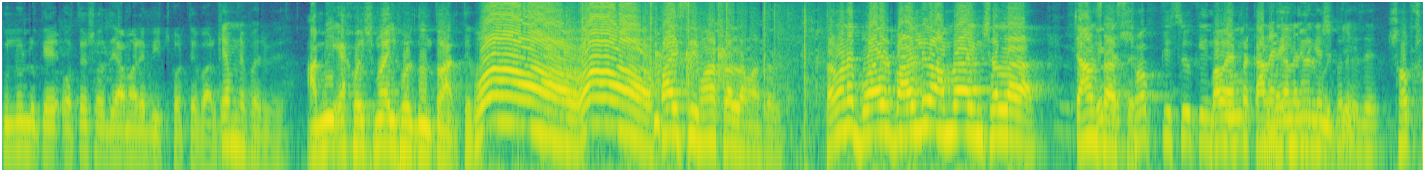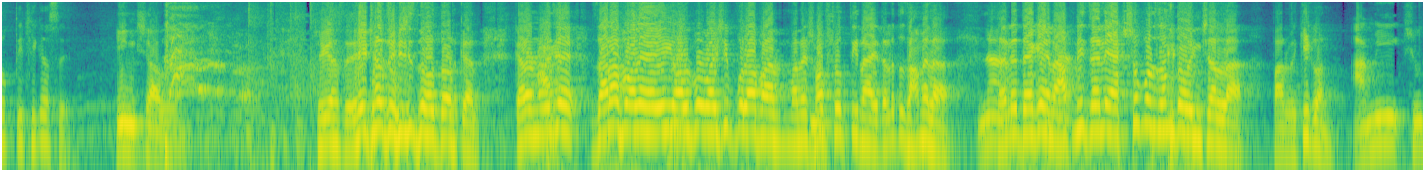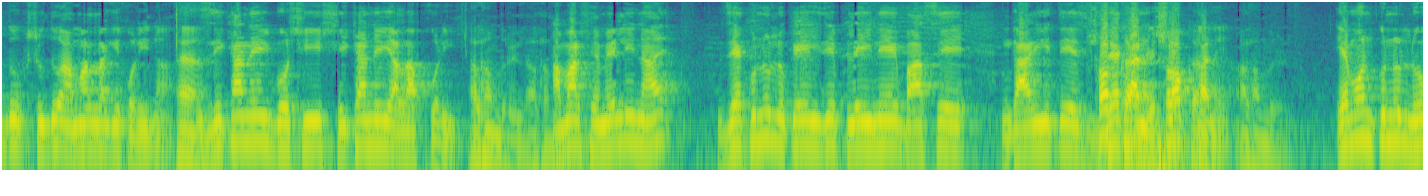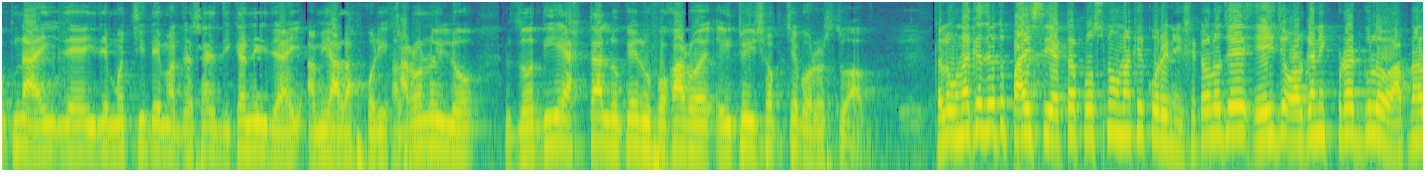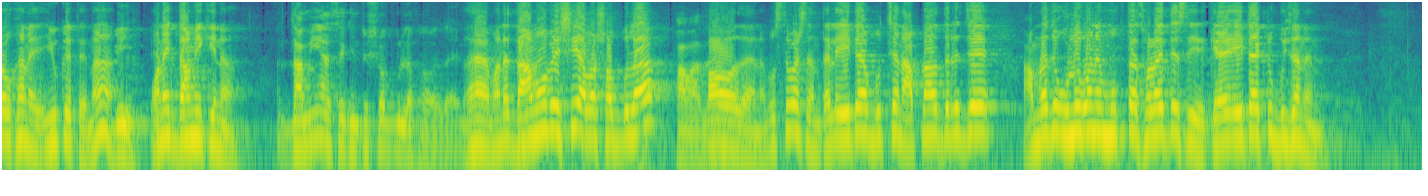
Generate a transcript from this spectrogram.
কোনো লোকে অত সহজে আমারে বিট করতে পারবে কেমনে পারবে? আমি একুশ মাইল পর্যন্ত হাঁটতে পারি ওয়াও ওয়াও পাইছি মাশাআল্লাহ মাশাআল্লাহ। তার মানে বয়স বাড়লেও আমরা ইনশাআল্লাহ চান্স আছে। সব কিছু কিন্তু বাবা একটা কানে কানে জিজ্ঞেস করে যে সব শক্তি ঠিক আছে? ইনশাআল্লাহ। ঠিক আছে দেওয়া দরকার। কারণ ওই যে যারা বলে এই অল্প বয়সী পোলা পান মানে সব শক্তি নাই তাহলে তো ঝামেলা। তাহলে দেখেন আপনি চাইলে একশো পর্যন্ত ইনশাল্লাহ পারবে। কি কোন? আমি শুধু শুধু আমার লাগি করি না। হ্যাঁ। যেখানেই বসি সেখানেই আলাপ করি। আলহামদুলিল্লাহ আলহামদুলিল্লাহ। আমার ফ্যামিলি নাই যে কোনো লোকে এই যে প্লেনে বাসে গাড়িতে সবখানে। সবখানে। আলহামদুলিল্লাহ। এমন কোনো লোক নাই যে এই যে মসজিদে মাদ্রাসায় যেখানেই যাই আমি আলাপ করি। কারণ হইল যদি একটা লোকের উপকার হয় এইটাই সবচেয়ে বড় সোয়াব তাহলে ওনাকে যেহেতু পাইছি একটা প্রশ্ন ওনাকে করে নি সেটা হলো যে এই যে অর্গানিক প্রোডাক্টগুলো আপনার ওখানে ইউকেতে না? অনেক দামি কিনা? দামি আছে কিন্তু সবগুলা পাওয়া যায় না। হ্যাঁ মানে দামও বেশি আবার সবগুলা পাওয়া যায় পাওয়া যায় না। বুঝতে পারছেন? তাহলে এইটা বুঝছেন আপনাদের যে আমরা যে উলুবনে মুক্তা ছড়াইতেছি এইটা একটু বুঝে নেন।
